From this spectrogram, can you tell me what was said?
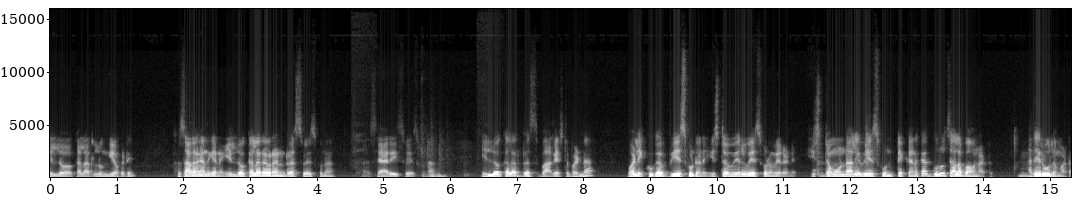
ఎల్లో కలర్ లుంగి ఒకటి. సో సాధారణంగా అందుకని ఎల్లో కలర్ ఎవరైనా డ్రెస్ వేసుకున్నా శారీస్ వేసుకున్నా ఎల్లో కలర్ డ్రెస్ బాగా ఇష్టపడినా వాళ్ళు ఎక్కువగా వేసుకుంటారు. ఇష్టం వేరు వేసుకోవడం వేరండి. ఇష్టం ఉండాలి వేసుకుంటే కనుక గురువు చాలా బాగున్నట్టు. అదే రూల్ అన్నమాట.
